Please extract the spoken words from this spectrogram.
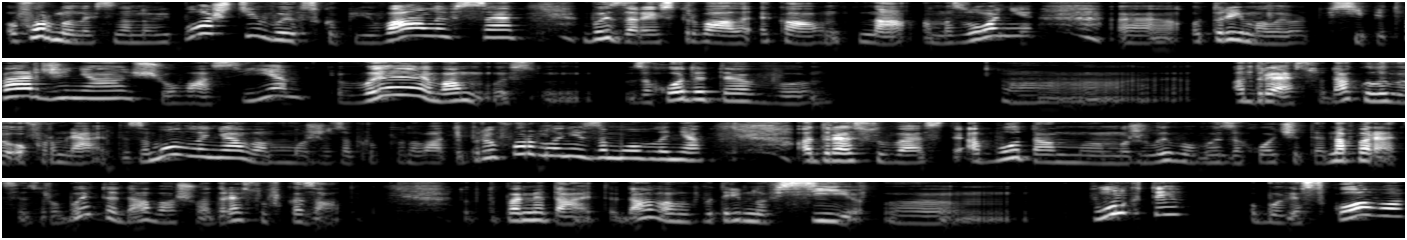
оформилися на новій пошті, ви скопіювали все, ви зареєстрували аккаунт на Амазоні, е, отримали от всі підтвердження, що у вас є, ви вам заходите в е, адресу, да, коли ви оформляєте замовлення, вам може запропонувати при оформленні замовлення адресу ввести, або там, можливо, ви захочете наперед це зробити, да, вашу адресу вказати. Тобто, пам'ятайте, да, вам потрібно всі е, пункти обов'язково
